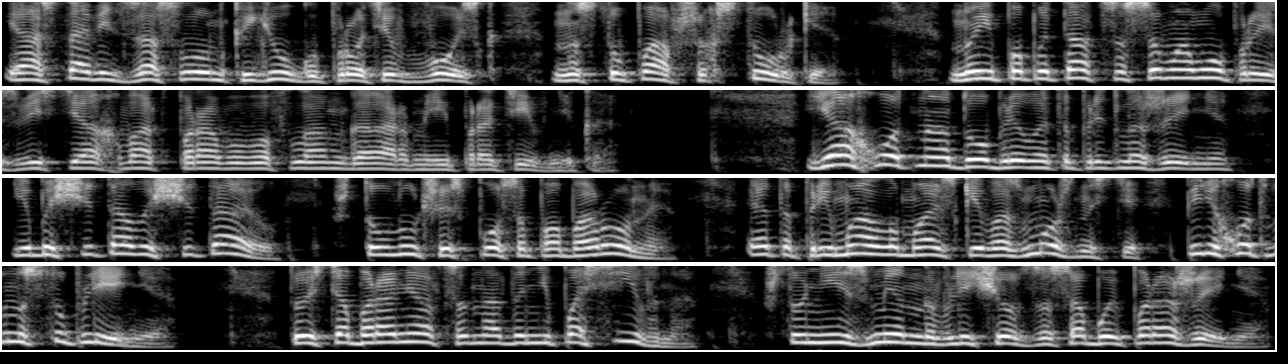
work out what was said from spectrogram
и оставить заслон к югу против войск, наступавших с турки – но и попытаться самому произвести охват правого фланга армии противника. Я охотно одобрил это предложение, ибо считал и считаю, что лучший способ обороны – это при маломальской возможности переход в наступление. То есть обороняться надо не пассивно, что неизменно влечет за собой поражение,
